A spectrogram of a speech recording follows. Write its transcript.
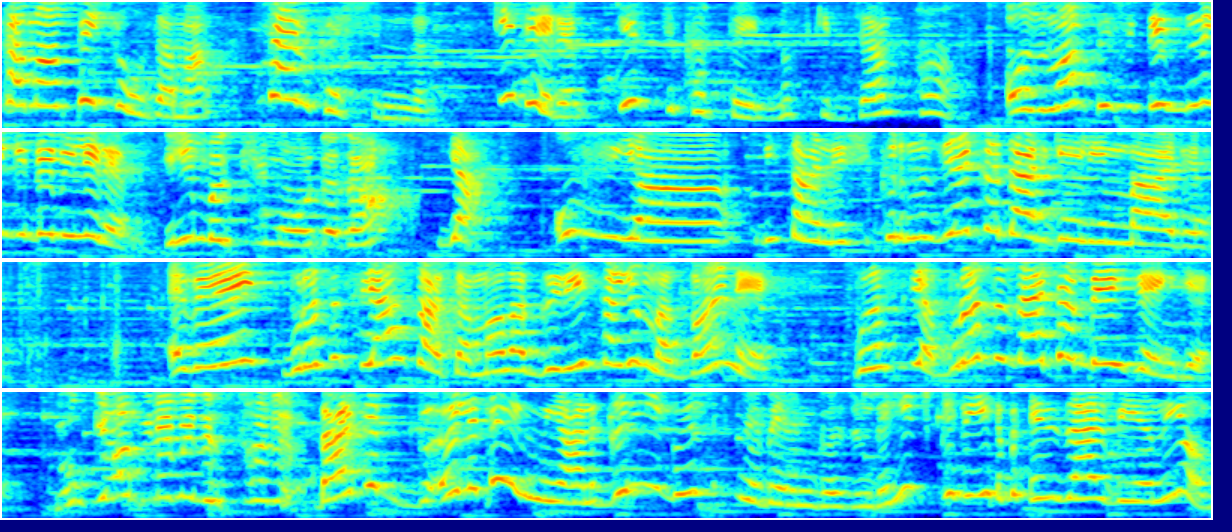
Tamam peki o zaman. Sen kaşındın. Giderim. Hiç sıkıntı değil. Nasıl gideceğim? Ha. O zaman bisikletimle gidebilirim. İn bakayım orada da. Ya of ya. Bir saniye şu kırmızıya kadar geleyim bari. Evet burası siyah zaten. Valla gri sayılmaz bana ne? Burası siyah. Burası da zaten bej rengi. Yok ya bilemedin sarı. Bence öyle değil mi yani? Gri gözükmüyor benim gözümde. Hiç griye benzer bir yanı yok.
